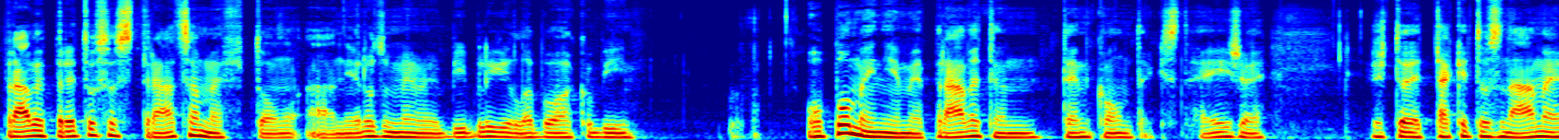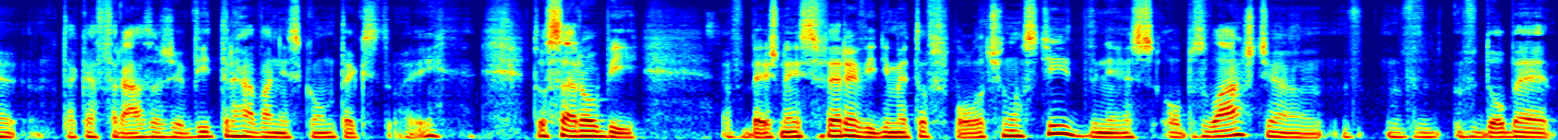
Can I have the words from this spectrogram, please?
práve preto sa strácame v tom a nerozumieme Biblii, lebo akoby opomenieme práve ten, ten kontext. Hej? Že, že to je takéto známe, taká fráza, že vytrhávanie z kontextu. Hej? To sa robí v bežnej sfére, vidíme to v spoločnosti, dnes obzvlášť v, v, v dobe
